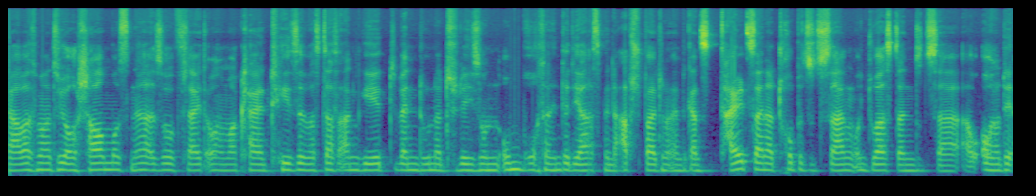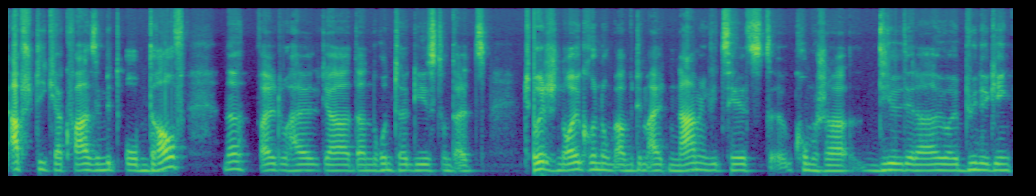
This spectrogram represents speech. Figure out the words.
Ja, was man natürlich auch schauen muss, ne, also vielleicht auch nochmal kleine These, was das angeht, wenn du natürlich so einen Umbruch dann hinter dir hast mit einer Abspaltung eines ganzen Teils seiner Truppe sozusagen und du hast dann sozusagen auch noch den Abstieg ja quasi mit oben drauf, ne, weil du halt ja dann runtergehst und als theoretisch Neugründung, aber mit dem alten Namen irgendwie zählst. Äh, komischer Deal, der da über die Bühne ging.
